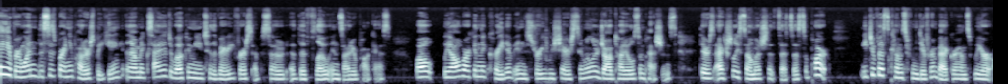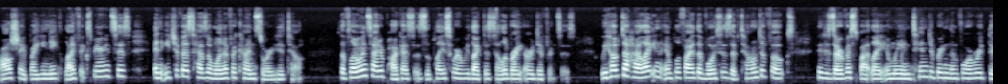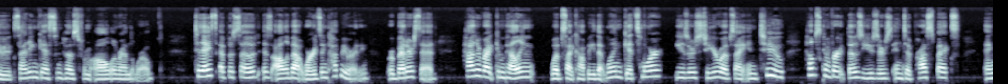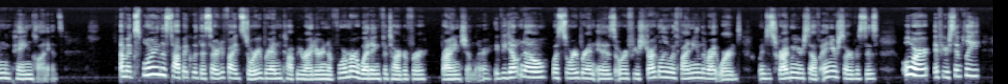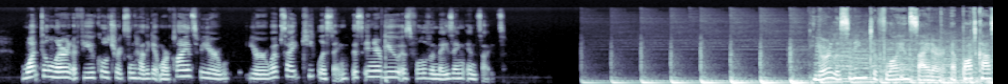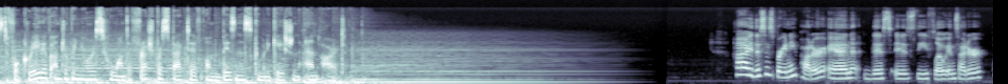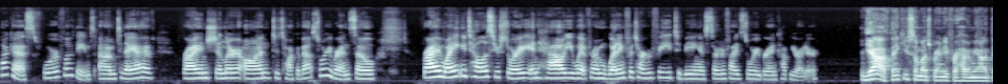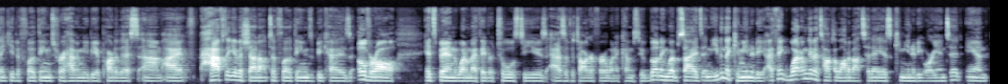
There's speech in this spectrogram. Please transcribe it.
Hey everyone, this is Brandy Potter speaking, and I'm excited to welcome you to the very first episode of the Flow Insider podcast. While we all work in the creative industry, we share similar job titles and passions. There's actually so much that sets us apart. Each of us comes from different backgrounds. We are all shaped by unique life experiences, and each of us has a one of a kind story to tell. The Flow Insider podcast is the place where we'd like to celebrate our differences. We hope to highlight and amplify the voices of talented folks deserve a spotlight, and we intend to bring them forward through exciting guests and hosts from all around the world. Today's episode is all about words and copywriting, or better said, how to write compelling website copy that one gets more users to your website and two helps convert those users into prospects and paying clients. I'm exploring this topic with a certified StoryBrand copywriter and a former wedding photographer, Brian Schindler. If you don't know what StoryBrand is, or if you're struggling with finding the right words when describing yourself and your services, or if you're simply want to learn a few cool tricks on how to get more clients for your your website, keep listening. This interview is full of amazing insights. You're listening to Flow Insider, a podcast for creative entrepreneurs who want a fresh perspective on business, communication, and art. Hi, this is Brandy Potter, and this is the Flow Insider podcast for Flothemes. Um, today I have Brian Schindler on to talk about story StoryBrand. So, Brian, why don't you tell us your story and how you went from wedding photography to being a certified story brand copywriter? Yeah, thank you so much, Brandy, for having me on, and thank you to Flothemes for having me be a part of this. Um, I have to give a shout out to Flothemes because overall, it's been one of my favorite tools to use as a photographer when it comes to building websites and even the community. I think what I'm going to talk a lot about today is community oriented, and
